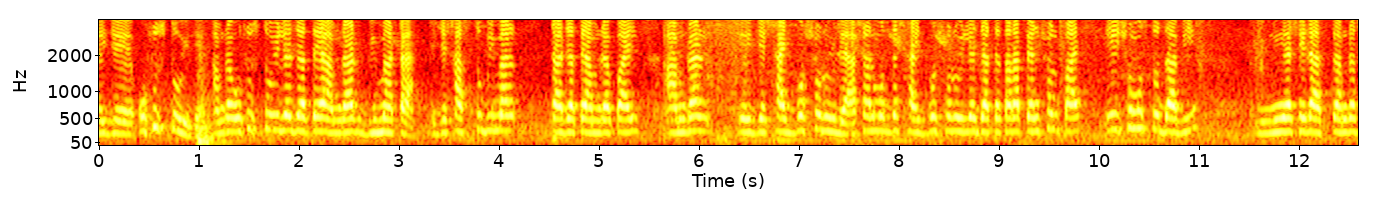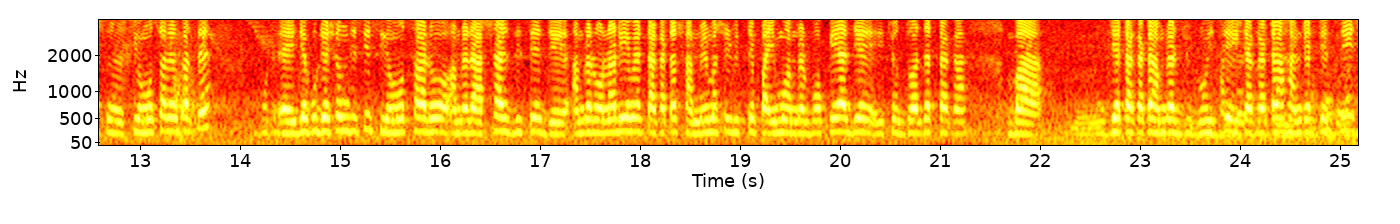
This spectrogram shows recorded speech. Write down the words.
এই যে অসুস্থ হইলে, আমরা অসুস্থ হইলে যাতে আমরা বিমাটা, এই যে স্বাস্থ্য বিমাটা যাতে আমরা পাই, আমরা এই যে ষাট বছর হইলে আসার মধ্যে ষাট বছর হইলে যাতে তারা পেনশন পায়, এই সমস্ত দাবি নিয়ে সেটা আজকে আমরা সিএমও স্যারের কাছে, এই ডেপুটেশন দিছি, সিএমও স্যারও আমরা আশ্বাস দিছে যে আমরা অনারিয়ামের টাকাটা সামনের মাসের ভিতরে পাইমো, আমরা বকেয়া যে এই চোদ্দ হাজার টাকা বা যে টাকাটা আমরা রয়েছে এই টাকাটা হান্ড্রেড তেত্রিশ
